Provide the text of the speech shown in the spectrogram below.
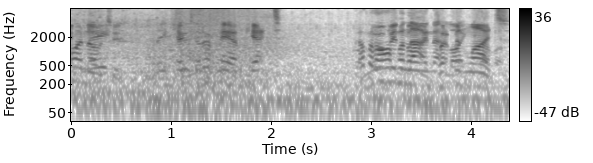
noted. They count the repair kit. Have off on that equipment, lads.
